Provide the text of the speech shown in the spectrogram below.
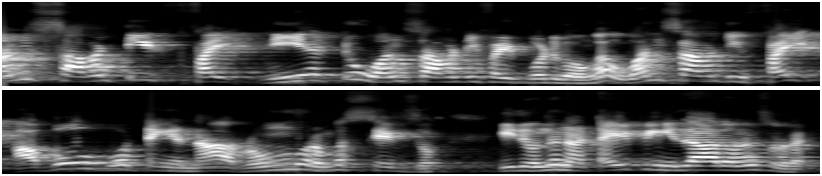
one seventy five near to one seventy five போட்டுக்கோங்க. ஒன் செவன்டி ஃபைவ் அபோவ் போட்டீங்கன்னா ரொம்ப ரொம்ப சேஃப் ஜோன் இது வந்து நான் டைப்பிங் இல்லாதவன்னு சொல்றேன்.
